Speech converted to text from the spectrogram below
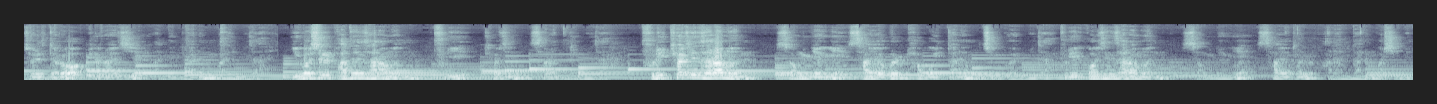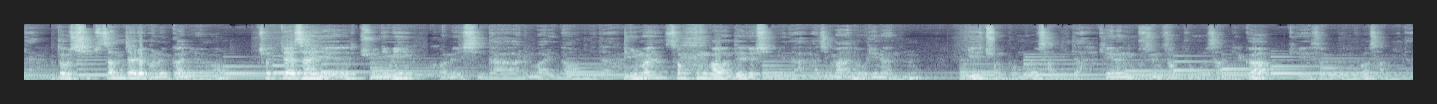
절대로 변하지 않는다는 말입니다. 이것을 받은 사람은 불이 켜진 사람들입니다. 불이 켜진 사람은 성령이 사역을 하고 있다는 증거입니다. 불이 꺼진 사람은 성 령이 사역을 안 한다는 것입니다. 또 13절에 보니까요. 촛대 사이에 주님이 거느신다는 말이 나옵니다. 주님은 성품 가운데 계십니다. 하지만 우리는 우리 성품으로 삽니다. 개는 무슨 성품으로 삽니까? 개 성품으로 삽니다.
